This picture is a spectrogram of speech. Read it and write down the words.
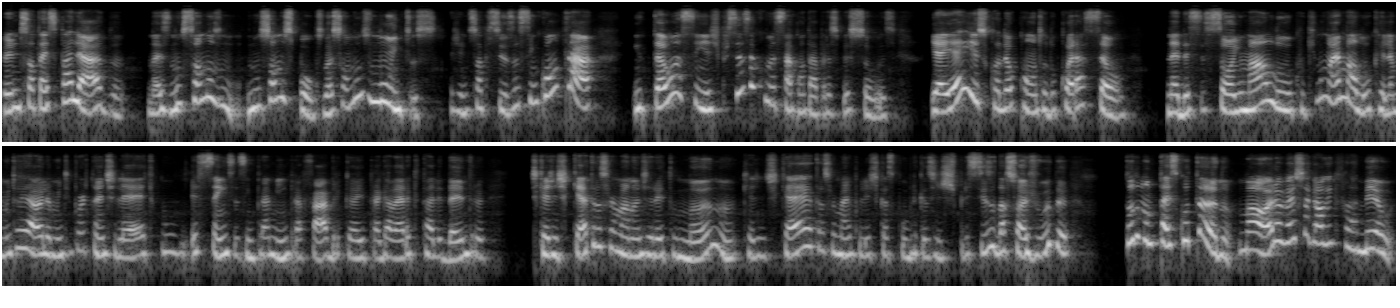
A gente só tá espalhado. Nós não somos, não somos poucos, nós somos muitos. A gente só precisa se encontrar. Então, assim, a gente precisa começar a contar para as pessoas. E aí é isso, quando eu conto do coração, né, desse sonho maluco, que não é maluco, ele é muito real, ele é muito importante, ele é, tipo, essência, assim, para mim, pra fábrica e pra galera que tá ali dentro, de que a gente quer transformar no direito humano, que a gente quer transformar em políticas públicas, a gente precisa da sua ajuda, todo mundo tá escutando. Uma hora vai chegar alguém que fala, meu,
